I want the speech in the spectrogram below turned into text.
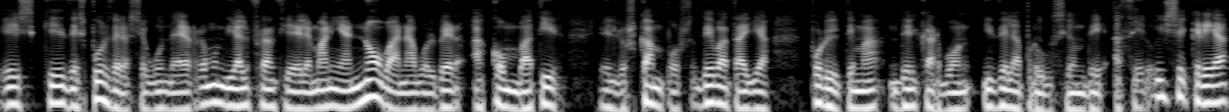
es que después de la Segunda Guerra Mundial, Francia y Alemania no van a volver a combatir en los campos de batalla por el tema del carbón y de la producción de acero. Y se crea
